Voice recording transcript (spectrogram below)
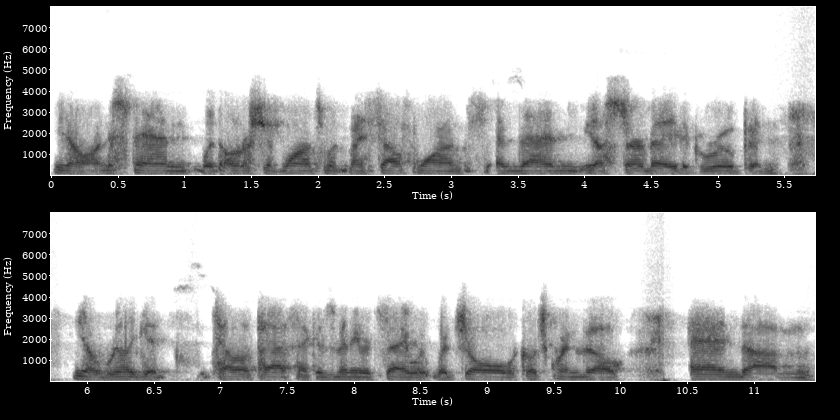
you know, understand what ownership wants, what myself wants, and then, you know, survey the group and, you know, really get telepathic, as Vinny would say, with, with Joel, Coach Quenneville, and, um,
